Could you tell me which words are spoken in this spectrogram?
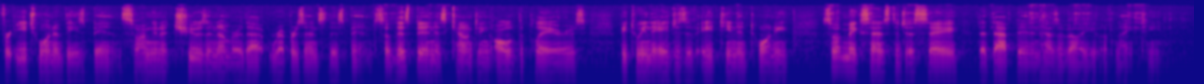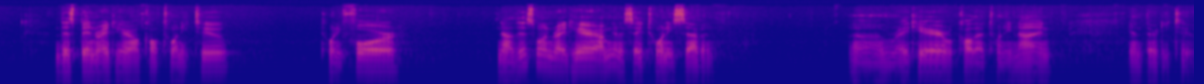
for each one of these bins. So I'm going to choose a number that represents this bin. So this bin is counting all of the players between the ages of 18 and 20. So it makes sense to just say that that bin has a value of 19. This bin right here I'll call 22, 24. Now this one right here, I'm going to say 27. Um, right here, we'll call that 29 and 32.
